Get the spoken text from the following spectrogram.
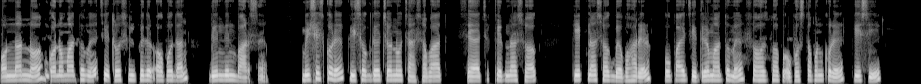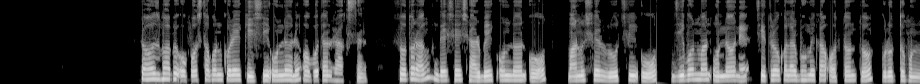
অন্যান্য গণমাধ্যমে চিত্রশিল্পীদের অবদান দিন দিন বাড়ছে। বিশেষ করে কৃষকদের জন্য চাষাবাদ, সেচ, কীটনাশক কীটনাশক ব্যবহারের উপায় চিত্রের মাধ্যমে সহজভাবে উপস্থাপন করে কৃষি, সহজভাবে উপস্থাপন করে কৃষি উন্নয়নে অবদান রাখছে। সুতরাং দেশের সার্বিক উন্নয়ন ও মানুষের রুচি ও জীবনমান উন্নয়নে চিত্রকলার ভূমিকা অত্যন্ত গুরুত্বপূর্ণ।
